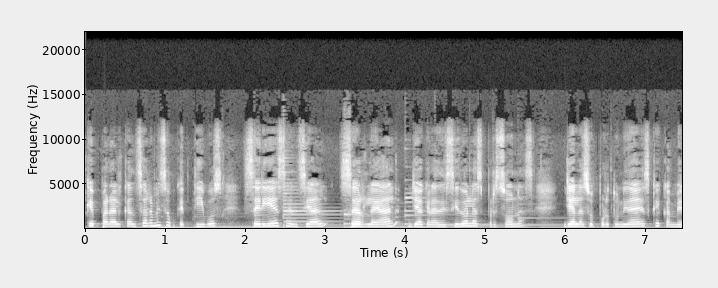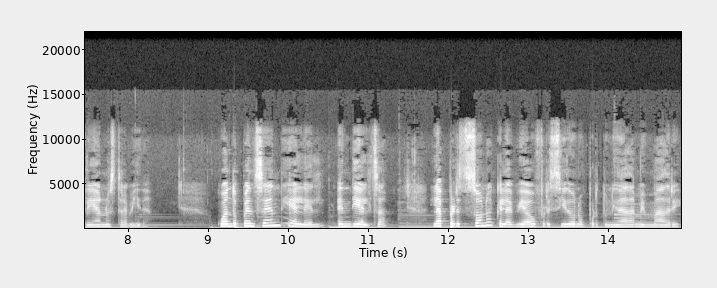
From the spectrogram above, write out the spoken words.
que para alcanzar mis objetivos sería esencial ser leal y agradecido a las personas y a las oportunidades que cambiarían nuestra vida. Cuando pensé en, en Dielsa, la persona que le había ofrecido una oportunidad a mi madre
